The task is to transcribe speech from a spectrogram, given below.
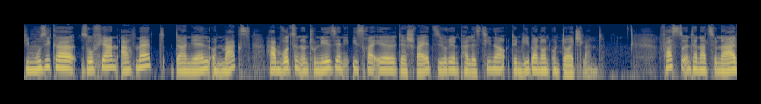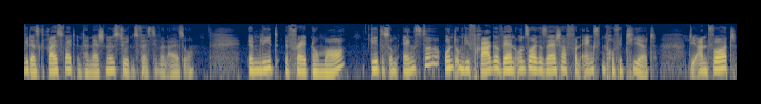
Die Musiker Sofian, Ahmed, Daniel und Max haben Wurzeln in Tunesien, Israel, der Schweiz, Syrien, Palästina, dem Libanon und Deutschland. Fast so international wie das Greifswald International Students Festival also. Im Lied Afraid No More geht es um Ängste und um die Frage, wer in unserer Gesellschaft von Ängsten profitiert. Die Antwort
